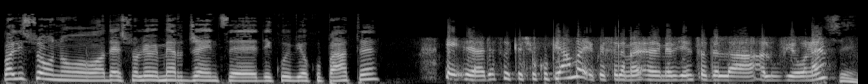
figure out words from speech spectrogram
quali sono adesso le emergenze di cui vi occupate? E eh, adesso che ci occupiamo, e questa è l'emergenza dell'alluvione, sì.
